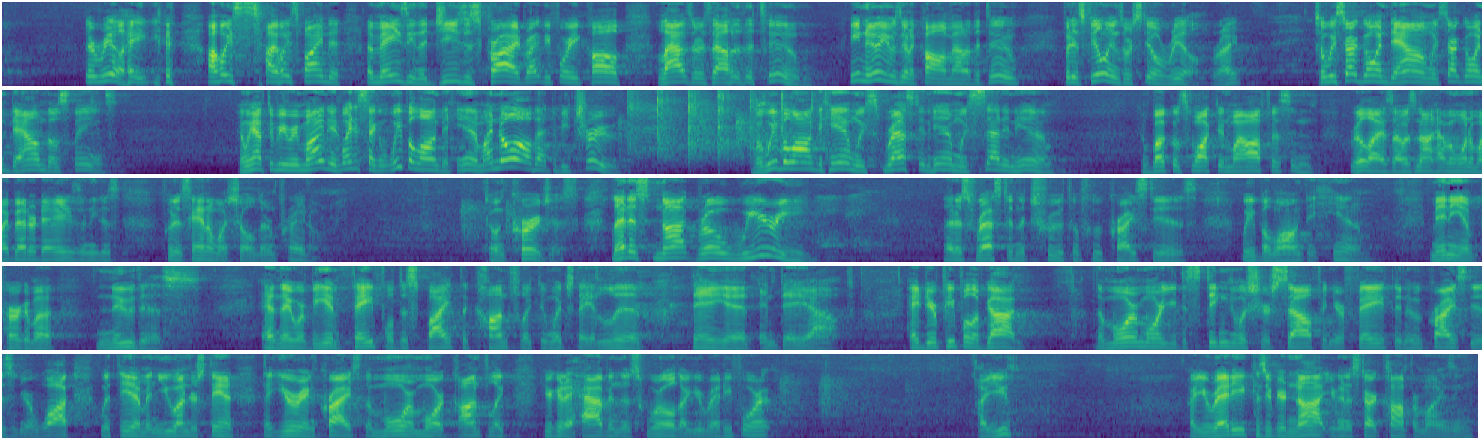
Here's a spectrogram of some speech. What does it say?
They're real. Hey, I always, I always find it amazing that Jesus cried right before he called Lazarus out of the tomb. He knew he was going to call him out of the tomb, but his feelings were still real, right? So we start going down, we start going down those things. And we have to be reminded wait a second, we belong to him. I know all that to be true. But we belong to him, we rest in him, we set in him. And Buckles walked in my office and realized I was not having one of my better days, and he just put his hand on my shoulder and prayed over me to encourage us. Let us not grow weary. Let us rest in the truth of who Christ is. We belong to him. Many in Pergama knew this, and they were being faithful despite the conflict in which they had lived day in and day out. Hey, dear people of God, the more and more you distinguish yourself in your faith in who Christ is and your walk with Him, and you understand that you're in Christ, the more and more conflict you're going to have in this world. Are you ready for it? Are you? Are you ready? Because if you're not, you're going to start compromising.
